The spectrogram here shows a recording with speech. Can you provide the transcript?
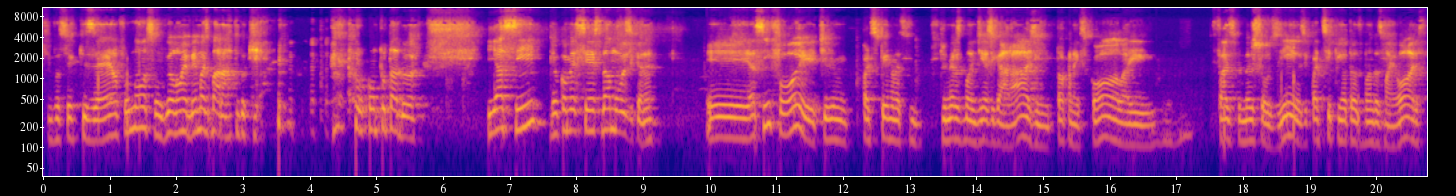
Se você quiser. Ela falou: Nossa, um violão é bem mais barato do que o computador. E assim eu comecei a estudar música, né? E assim foi. Tive participei nas primeiras bandinhas de garagem, toca na escola e faz os primeiros showzinhos e participa em outras bandas maiores.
